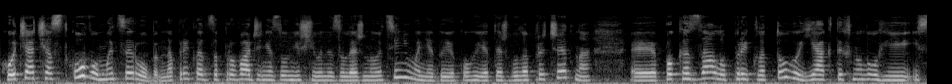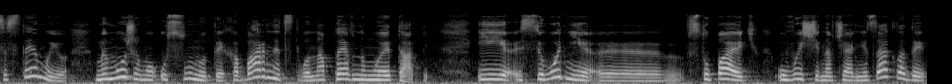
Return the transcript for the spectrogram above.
Хоча частково ми це робимо. Наприклад, запровадження зовнішнього незалежного оцінювання, до якого я теж була причетна, е, показало приклад того, як технологією і системою ми можемо усунути хабарництво на певному етапі. І сьогодні е, вступають у вищі навчальні заклади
